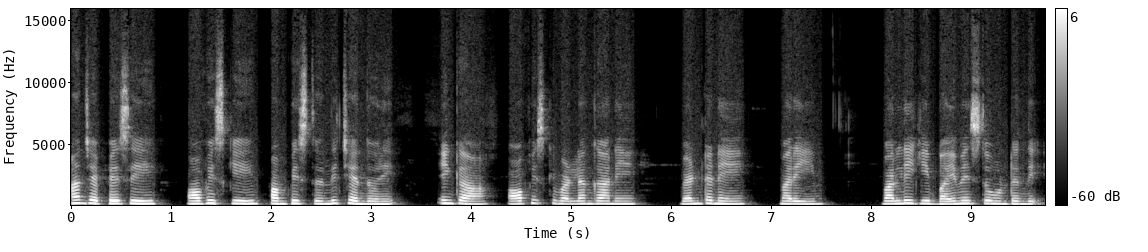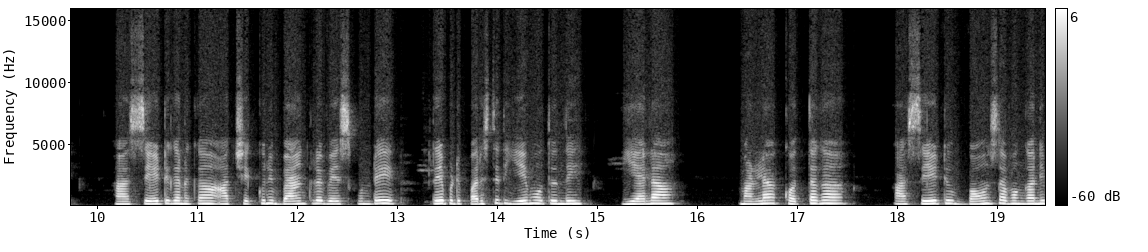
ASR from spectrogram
అని చెప్పేసి ఆఫీస్కి పంపిస్తుంది చందుని. ఇంకా ఆఫీస్కి వెళ్ళంగానే వెంటనే మరి వల్లీకి భయం వేస్తూ ఉంటుంది. ఆ సేటు గనక ఆ చెక్కుని బ్యాంకులో వేసుకుంటే రేపటి పరిస్థితి ఏమవుతుంది? ఎలా? మళ్ళా కొత్తగా ఆ సేటు బౌన్స్ అవ్వంగానే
